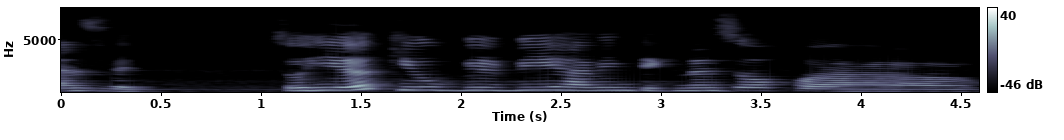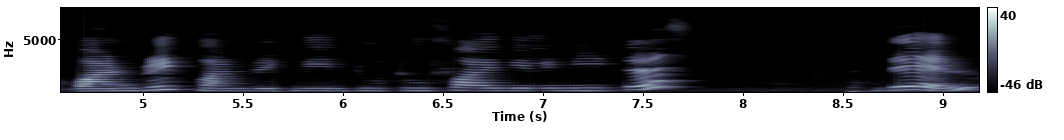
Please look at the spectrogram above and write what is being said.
as well. So here cube will be having thickness of uh, one brick. One brick mean 2 to 5 millimeters. Then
